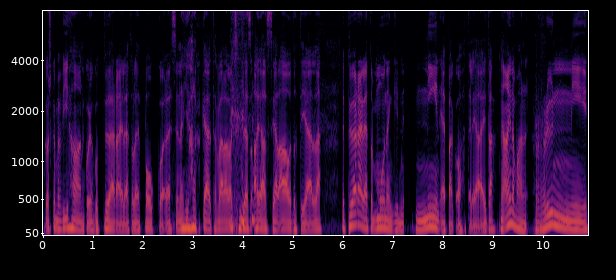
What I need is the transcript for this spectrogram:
Koska mä vihaan, kun joku pyöräilijä tulee poukkoille sinne jalkakäytävällä, vaikka se pitäisi ajaa siellä autotiellä. Ja pyöräilijät on muutenkin niin epäkohteliaita. Ne aina vaan rynnii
